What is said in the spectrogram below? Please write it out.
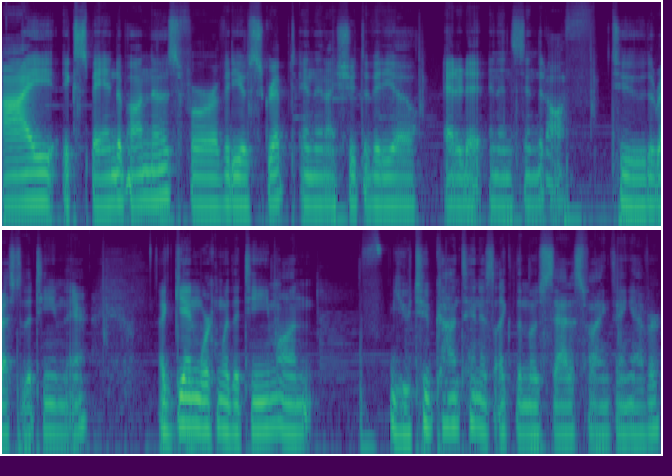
I expand upon those for a video script, and then I shoot the video, edit it, and then send it off to the rest of the team there. Again, working with a team on YouTube content is like the most satisfying thing ever.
